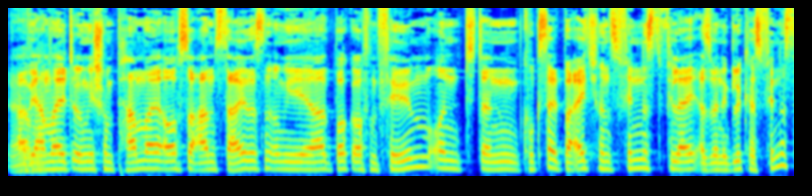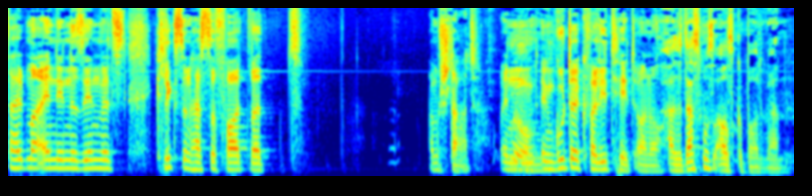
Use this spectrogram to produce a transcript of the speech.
Ja Aber wir haben halt irgendwie schon ein paar Mal auch so abends da gesessen, irgendwie, ja, Bock auf einen Film und dann guckst halt bei iTunes, findest vielleicht, also wenn du Glück hast, findest du halt mal einen, den du sehen willst, klickst und hast sofort was am Start. In, Ja. in guter Qualität auch noch. Also das muss ausgebaut werden.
